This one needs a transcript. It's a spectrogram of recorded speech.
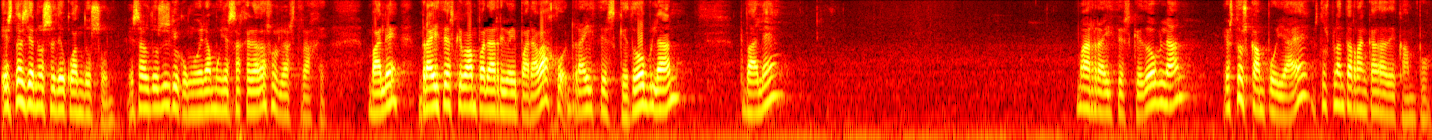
Estas ya no sé de cuándo son. Esas dosis que como eran muy exageradas os las traje. ¿Vale? Raíces que van para arriba y para abajo, raíces que doblan, ¿vale? Más raíces que doblan. Esto es campo ya, ¿eh? Esto es planta arrancada de campo.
